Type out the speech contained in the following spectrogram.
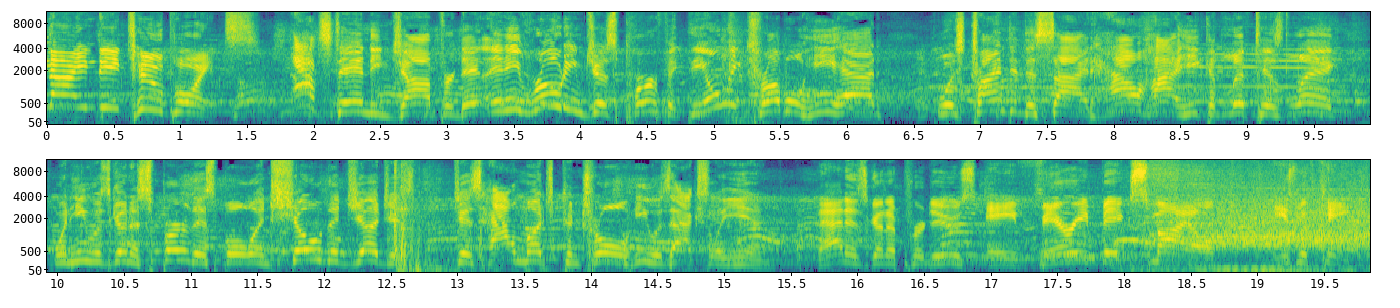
92 points. Outstanding job for Dale, and he rode him just perfect. The only trouble he had was trying to decide how high he could lift his leg when he was going to spur this bull and show the judges just how much control he was actually in. That is going to produce a very big smile. He's with King.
